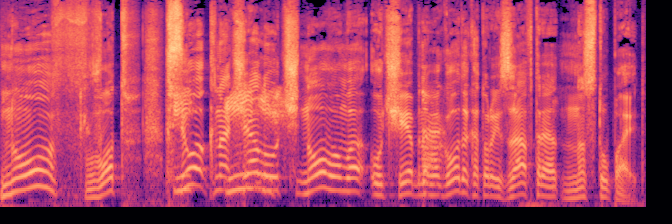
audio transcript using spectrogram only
ну, вот. Все и, к началу и, уч- нового учебного да. года, который завтра наступает.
